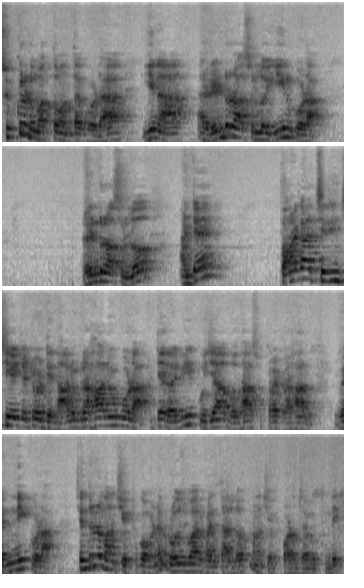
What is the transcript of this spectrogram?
శుక్రుడు మొత్తం అంతా కూడా ఈయన రెండు రాసుల్లో ఈయన కూడా రెండు రాసుల్లో అంటే త్వరగా చెరించేటటువంటి నాలుగు గ్రహాలు కూడా అంటే రవి కుజ బుధ శుక్ర గ్రహాలు ఇవన్నీ కూడా చంద్రుడు మనం చెప్పుకోమండి రోజువారి ఫలితాల్లో మనం చెప్పుకోవడం జరుగుతుంది.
